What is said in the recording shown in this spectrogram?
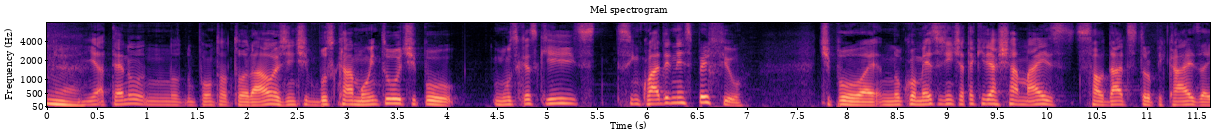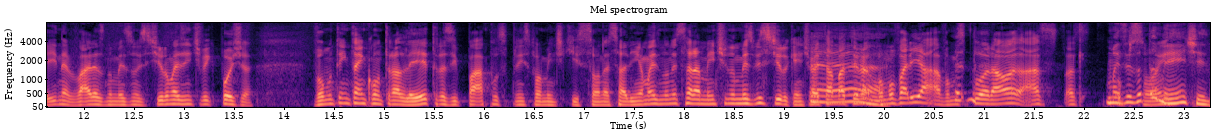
É. E até no, no, no ponto autoral, a gente busca muito, tipo, músicas que se enquadrem nesse perfil. Tipo, é, no começo a gente até queria achar mais saudades tropicais aí, né? Várias no mesmo estilo, mas a gente vê que, poxa, vamos tentar encontrar letras e papos, principalmente, que são nessa linha, mas não necessariamente no mesmo estilo, que a gente vai estar É. batendo. Vamos variar, vamos explorar as, as Mas opções. exatamente,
